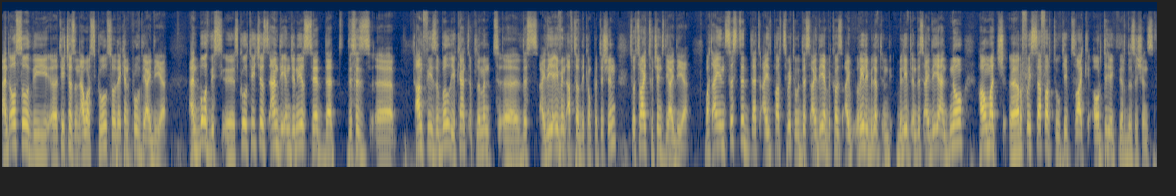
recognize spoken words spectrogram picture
and also the uh, teachers in our school so they can prove the idea. And both the uh, school teachers and the engineers said that this is uh, unfeasible. You can't implement uh, this idea even after the competition. So try to change the idea. But I insisted that I participate with this idea because I really believed in, believed in this idea and know how much uh, referees suffer to keep track or take their decisions.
